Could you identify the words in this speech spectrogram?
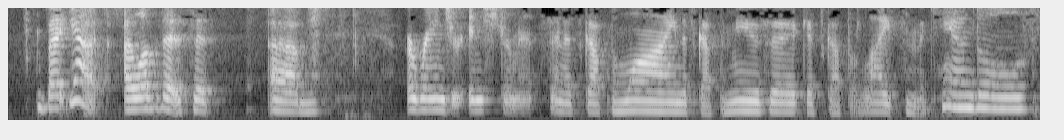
but yeah, I love that it says um, arrange your instruments. And it's got the wine, it's got the music, it's got the lights and the candles.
